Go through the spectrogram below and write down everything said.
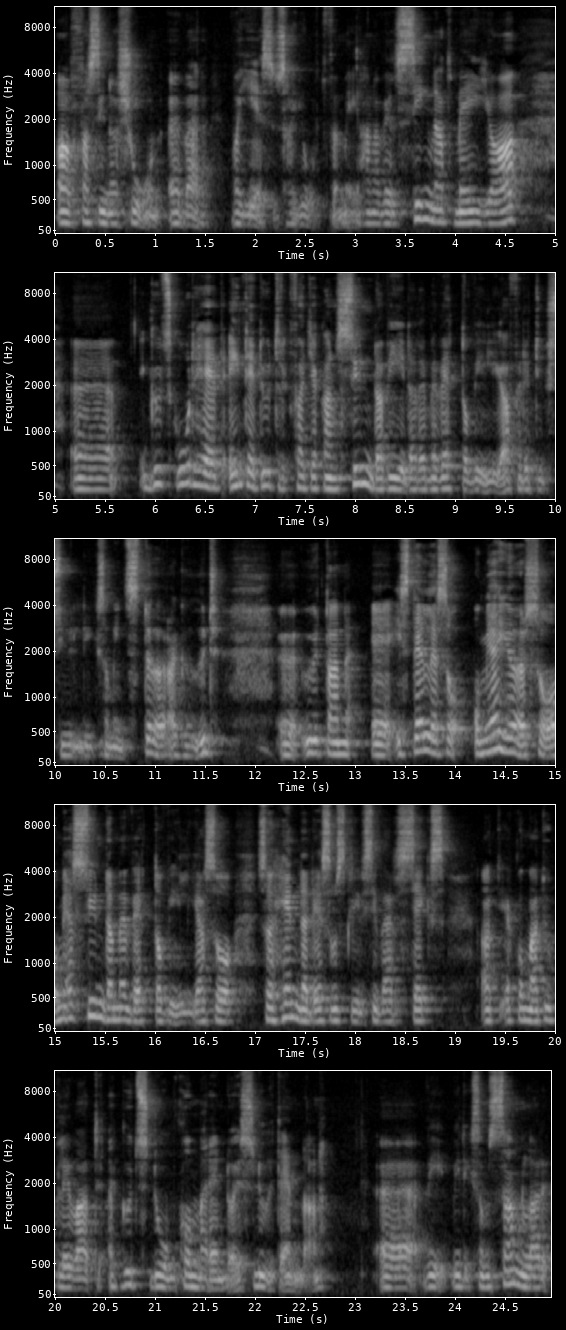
av fascination över vad Jesus har gjort för mig. Han har välsignat mig, ja. Eh, Guds godhet är inte ett uttryck för att jag kan synda vidare med vett och vilja, för det tycks ju liksom inte störa Gud. Eh, utan eh, istället så, om jag gör så, om jag syndar med vett och vilja, så, så händer det som skrivs i vers 6, att jag kommer att uppleva att, att Guds dom kommer ändå i slutändan. Eh, vi, vi liksom samlar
